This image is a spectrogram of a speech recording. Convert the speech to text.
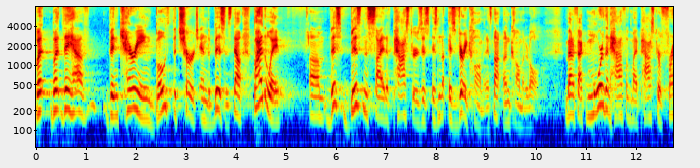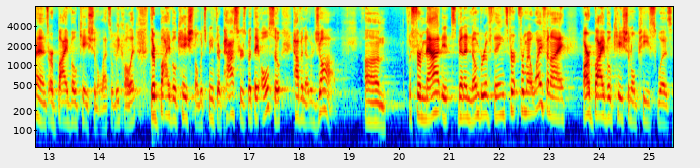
But but they have been carrying both the church and the business. Now, by the way, um, this business side of pastors is, is, is very common. It's not uncommon at all. Matter of fact, more than half of my pastor friends are bivocational. That's what we call it. They're bivocational, which means they're pastors, but they also have another job. Um, for Matt, it's been a number of things. For, for my wife and I, our bivocational piece was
